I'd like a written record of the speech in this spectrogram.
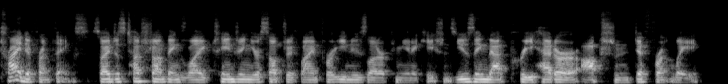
try different things. So I just touched on things like changing your subject line for e-newsletter communications, using that pre-header option differently.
